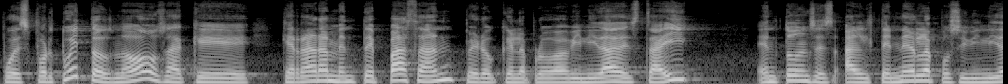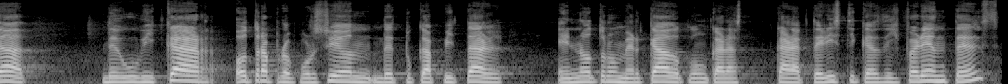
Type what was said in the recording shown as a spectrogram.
pues, fortuitos, ¿no? O sea, que, que raramente pasan, pero que la probabilidad está ahí. Entonces, al tener la posibilidad de ubicar otra proporción de tu capital en otro mercado con cara- características diferentes,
